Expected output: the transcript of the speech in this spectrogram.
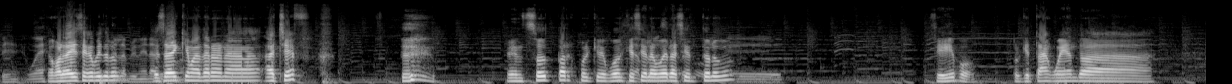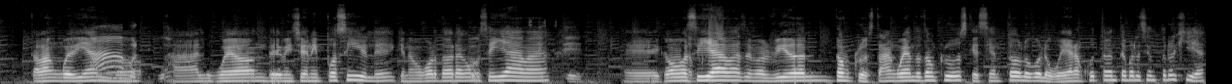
¿Te acordás de ese capítulo? ¿Te sabes que mataron a, a Chef? en South Park porque el weón que hacía la weá era cientólogo. Eh, Sí, po. Porque estaban weando a. Estaban Ah, hueveando weón. al weón de Misión Imposible, que no me acuerdo ahora cómo Oh. se llama. sí. Eh, ¿Cómo Tom se llama? Se me olvidó el Tom Cruise. Estaban weando a Tom Cruise, que es cientólogo, lo wearon justamente por la cientología.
